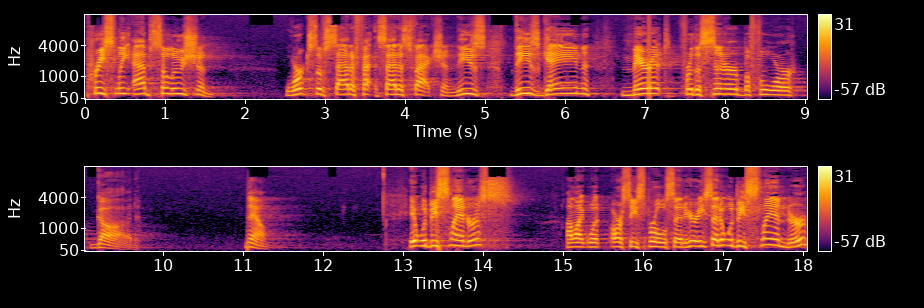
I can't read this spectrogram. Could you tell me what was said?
priestly absolution works of satisfaction. These, these gain merit for the sinner before God. Now, it would be slanderous. I like what R.C. Sproul said here. He said it would be slander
